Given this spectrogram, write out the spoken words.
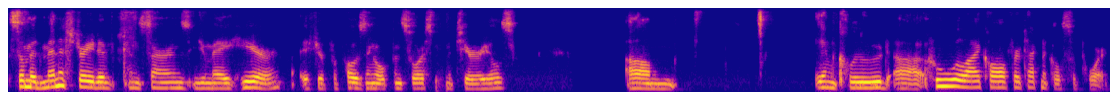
some administrative concerns you may hear if you're proposing open source materials um, include uh, who will I call for technical support?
